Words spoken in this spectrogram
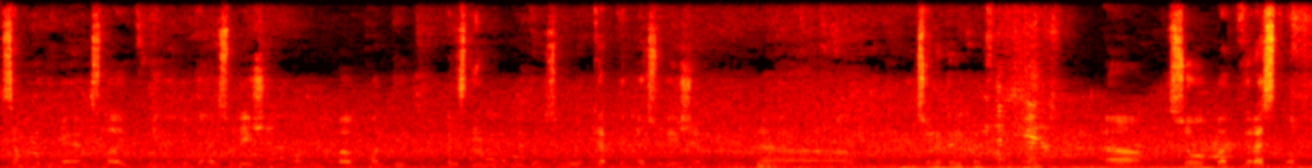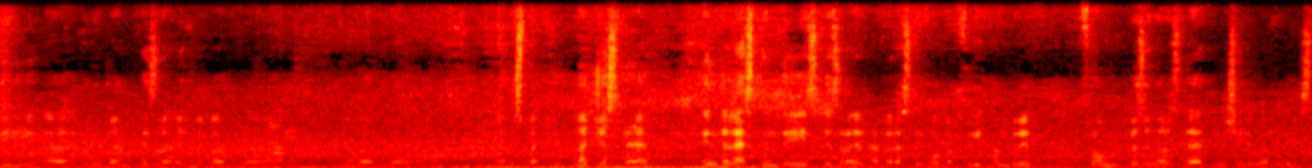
some of the demands, like the end of the isolation on about 20 Palestinian leaders who were kept in isolation uh, in solitary confinement. Um, so, but the rest of the uh, agreement, Israel never, uh, never uh, respected. Not just that, in the last 10 days, Israel have arrested over 300 from prisoners that initially were released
